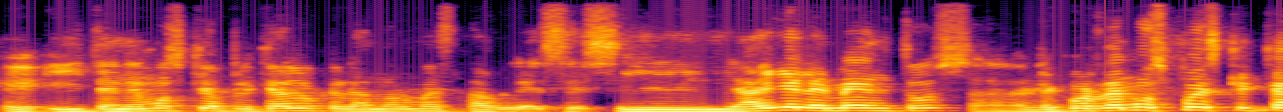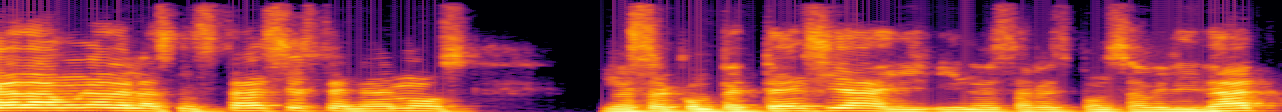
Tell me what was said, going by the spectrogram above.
eh, y tenemos que aplicar lo que la norma establece. Si hay elementos, ah, recordemos pues que cada una de las instancias tenemos nuestra competencia y, y nuestra responsabilidad.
